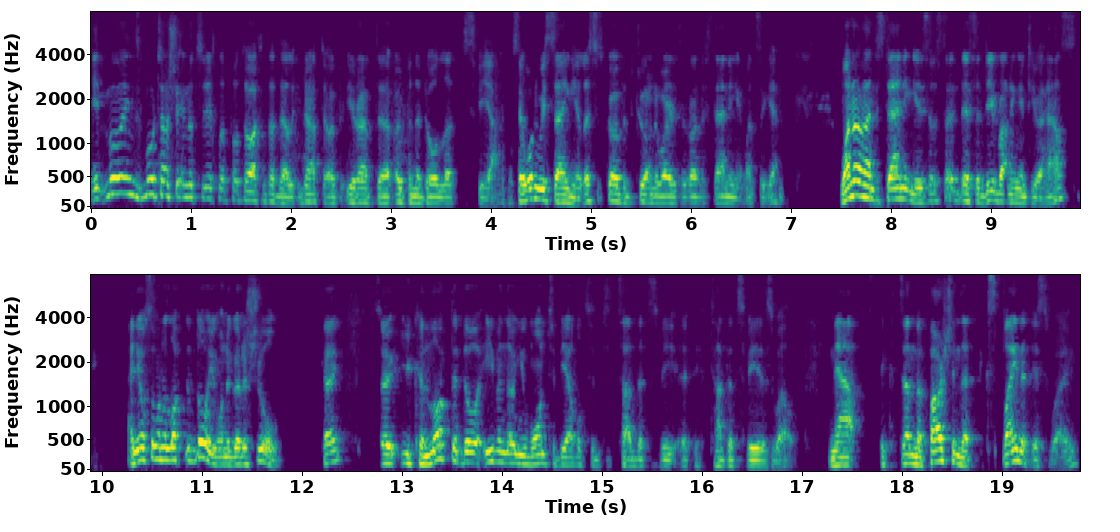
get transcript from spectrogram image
It means mutar You don't have to open, you don't have to open the door. Let tzvi So what are we saying here? Let's just go over the two ways of understanding it once again. One of understanding is there's a deer running into your house, and you also want to lock the door. You want to go to shul. Okay, so you can lock the door even though you want to be able to tzvi uh, as well. Now, some mafarshim that explain it this way,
